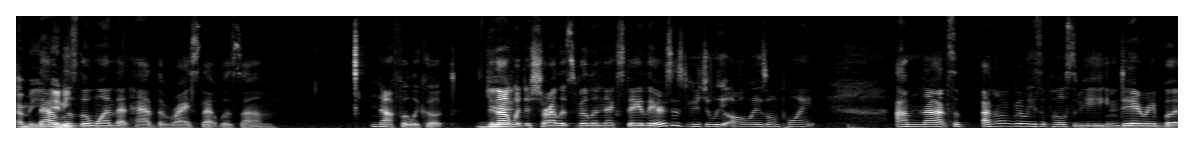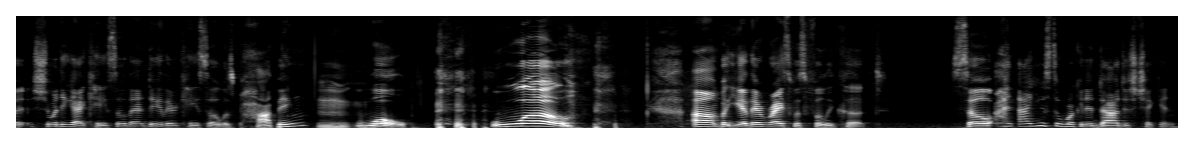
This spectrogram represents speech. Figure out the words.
I mean, That any, was the one that had the rice that was um not fully cooked. And Yeah. I went to Charlottesville the next day. Theirs is usually always on point. I'm not. I don't really supposed to be eating dairy, but Shorty got queso that day. Their queso was popping. Mm. Whoa, whoa. um, but yeah, their rice was fully cooked. So I, I used to work at a Dodge's Chicken.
